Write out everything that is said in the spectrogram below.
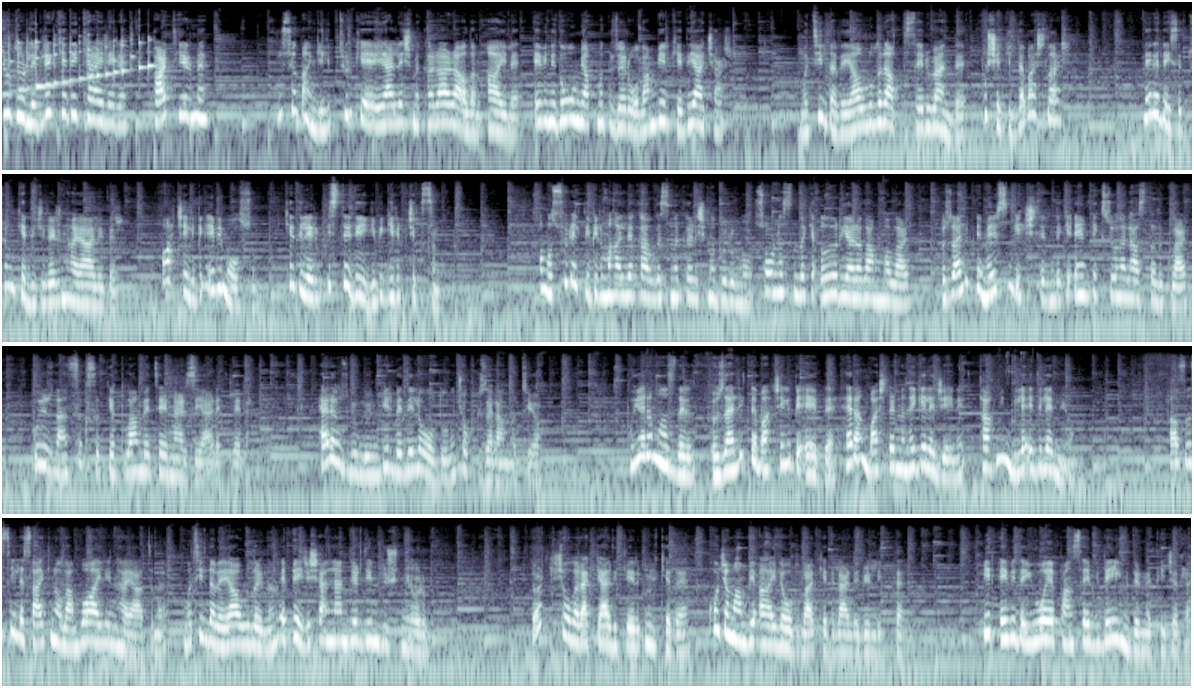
Sürdürülebilir kedi hikayeleri. Part 20. Rusya'dan gelip Türkiye'ye yerleşme kararı alan aile evini doğum yapmak üzere olan bir kediyi açar. Matilda ve yavruları adlı serüven de bu şekilde başlar. Neredeyse tüm kedicilerin hayalidir. Bahçeli bir evim olsun, kedilerim istediği gibi girip çıksın. Ama sürekli bir mahalle kavgasına karışma durumu, sonrasındaki ağır yaralanmalar, özellikle mevsim geçişlerindeki enfeksiyonel hastalıklar, bu yüzden sık sık yapılan veteriner ziyaretleri. Her özgürlüğün bir bedeli olduğunu çok güzel anlatıyor. Bu yaramazların özellikle bahçeli bir evde her an başlarına ne geleceğini tahmin bile edilemiyor. Fazlasıyla sakin olan bu ailenin hayatını Matilda ve yavrularının epeyce şenlendirdiğini düşünüyorum. Dört kişi olarak geldikleri ülkede kocaman bir aile oldular kedilerle birlikte. Bir evi de yuva yapan sevgi değil midir neticede?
